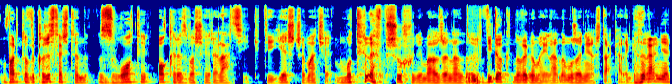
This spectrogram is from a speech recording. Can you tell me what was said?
warto wykorzystać ten złoty okres waszej relacji, kiedy jeszcze macie motyle w brzuchu niemalże na widok nowego maila, no może nie aż tak, ale generalnie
